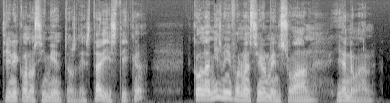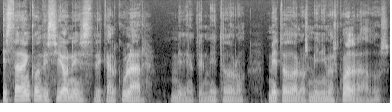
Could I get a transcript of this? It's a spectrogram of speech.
tiene conocimientos de estadística, con la misma información mensual y anual, estará en condiciones de calcular, mediante el método, método de los mínimos cuadrados,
